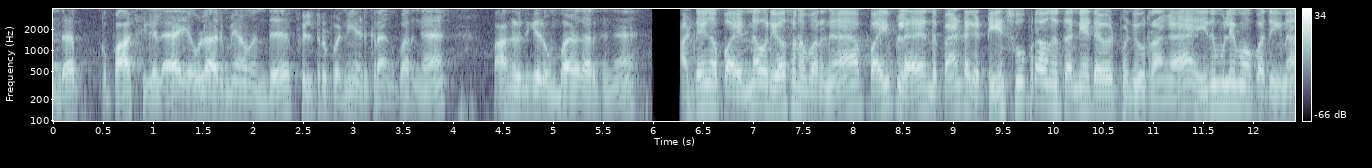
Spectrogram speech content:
இந்த பாசிகளை எவ்வளோ அருமையாக வந்து ஃபில்டர் பண்ணி எடுக்கிறாங்க பாருங்கள் பார்க்குறதுக்கே ரொம்ப அழகாக இருக்குங்க. அடேங்கப்பா என்ன ஒரு யோசனை பாருங்க. பைப்பில் இந்த பேண்ட்டை கட்டி சூப்பராக வந்து தண்ணியை டைவெர்ட் பண்ணி விட்றாங்க. இது மூலியமாக பார்த்தீங்கன்னா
